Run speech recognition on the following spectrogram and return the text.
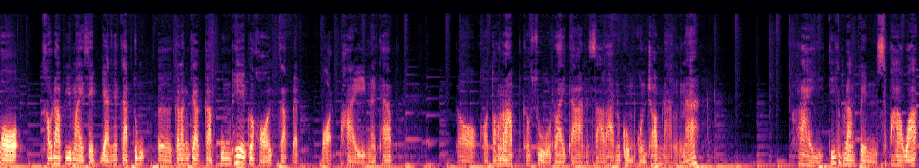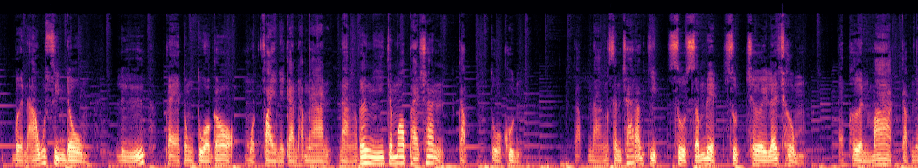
พอเขาดาวน์ปีใหม่เสร็จอยากจะกลับตุงเออกำลังจะกลับกรุงเทพก็ขอกลับแบบปลอดภัยนะครับ ก็ขอต้อนรับเข้าสู่รายการสารานุกรมคนชอบหนังนะ ใครที่กำลังเป็นสภาวะเบิร์นเอาท์ซินโดมหรือแปลตรงตัวก็หมดไฟในการทำงาน หนังเรื่องนี้จะมอบแพชชั่นกับตัวคุณ กับหนังสัญชาติอังกฤษสุดสำเร็จสุดเชยและชมแต่เพลินมากกับแน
